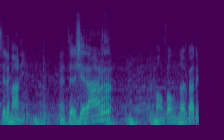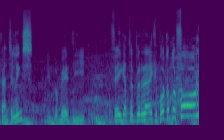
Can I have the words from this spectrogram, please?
Selemani met uh, Gerard. Man van uh, buitenkantje links. Nu probeert hij Vega te bereiken. Bal komt nog voor.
